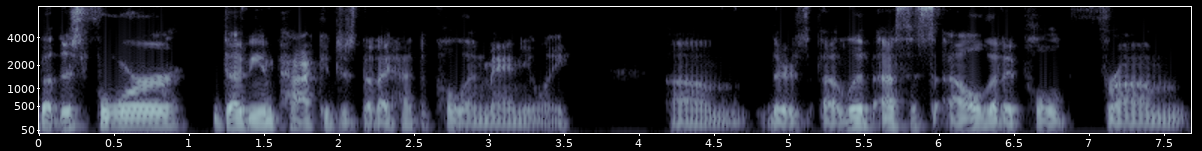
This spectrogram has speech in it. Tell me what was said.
but there's four Debian packages that I had to pull in manually. Um, there's a libssl that I pulled from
